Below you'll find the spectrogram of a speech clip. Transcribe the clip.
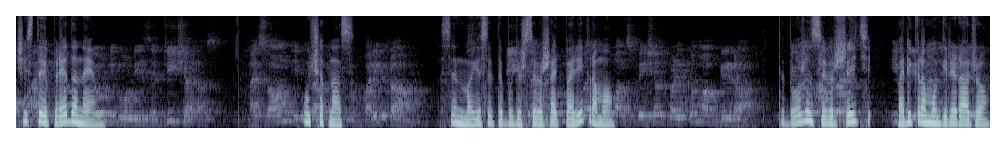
Чистые преданные, учат нас, сын мой, если ты будешь совершать парикраму, ты должен совершить парикраму Гирираджу.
